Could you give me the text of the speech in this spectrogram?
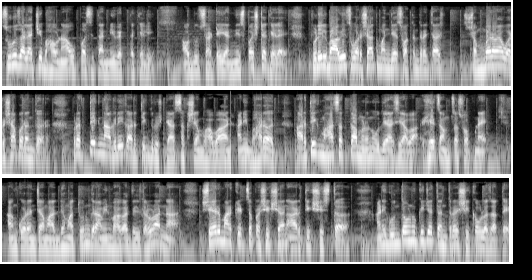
सुरू झाल्याची भावना उपस्थितांनी व्यक्त केली. अवधूत साठे यांनी स्पष्ट केलंय. पुढील बावीस वर्षात म्हणजे स्वातंत्र्याच्या शंभराव्या वर्षापर्यंत प्रत्येक नागरिक आर्थिकदृष्ट्या सक्षम व्हावा आणि भारत आर्थिक महासत्ता म्हणून उदयास यावा हेच आमचं स्वप्न आहे. अंकुरांच्या माध्यमातून ग्रामीण भागातील तरुणांना शेअर मार्केटचं प्रशिक्षण आर्थिक शिस्त आणि गुंतवणुकीचे तंत्र शिकवलं जाते.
